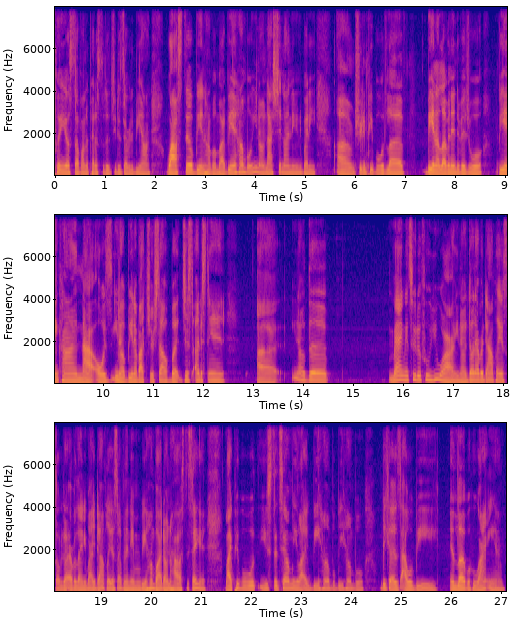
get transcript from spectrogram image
putting yourself on the pedestal that you deserve to be on, while still being humble. By being humble, you know, not shitting on anybody, um, treating people with love, being a loving individual, being kind, not always, you know, being about yourself, but just understand, uh, you know, the magnitude of who you are. You know, don't ever downplay yourself. Don't ever let anybody downplay yourself in the name of being humble. I don't know how else to say it. Like people used to tell me, like, be humble, be humble, because I would be in love with who I am.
